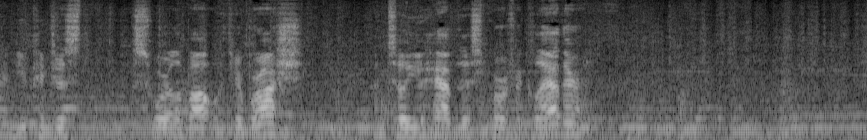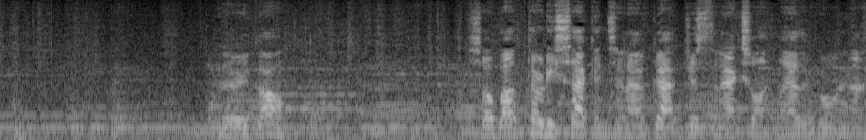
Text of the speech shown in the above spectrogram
And you can just swirl about with your brush until you have this perfect lather. There you go. So about 30 seconds and I've got just an excellent lather going on.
